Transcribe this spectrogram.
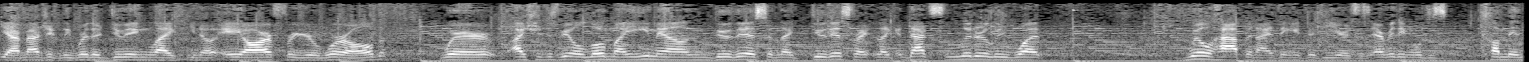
yeah Magic Leap, where they're doing like you know AR for your world, where I should just be able to load my email and do this and like do this right. Like that's literally what will happen. I think in 50 years is everything will just come in.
